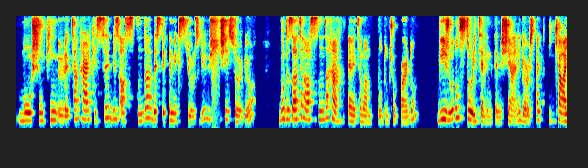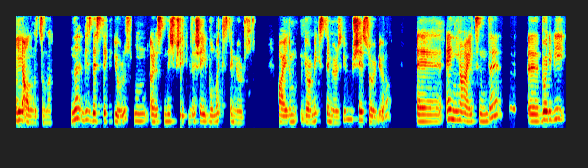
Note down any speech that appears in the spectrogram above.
motion film üreten herkesi biz aslında desteklemek istiyoruz gibi bir şey söylüyor. Burada zaten aslında ha evet tamam buldum çok pardon. Visual storytelling demiş yani görsel hikaye anlatımını biz destekliyoruz. Bunun arasında hiçbir şekilde şey bulmak istemiyoruz. Ayrım görmek istemiyoruz gibi bir şey söylüyor. Ee, en nihayetinde e, böyle bir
